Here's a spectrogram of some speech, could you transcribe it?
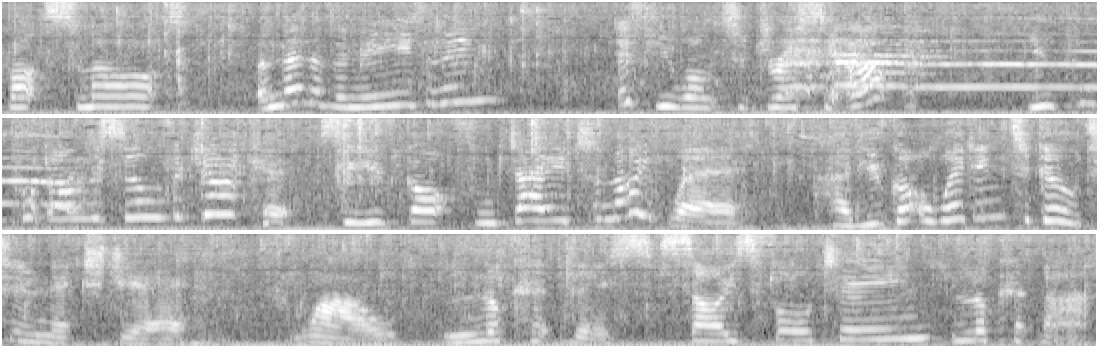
but smart. And then of an evening, if you want to dress it up, you can put on the silver jacket. So you've got from day to night wear. Have you got a wedding to go to next year? Wow, look at this. Size 14, look at that.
